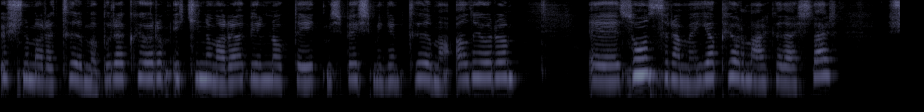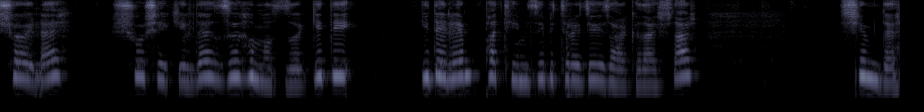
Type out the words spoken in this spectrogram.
3 numara tığımı bırakıyorum. 2 numara 1.75 milim tığımı alıyorum. Son sıramı yapıyorum arkadaşlar. Şöyle şu şekilde zırhımızı gidi, gidelim. Patiğimizi bitireceğiz arkadaşlar. Şimdi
